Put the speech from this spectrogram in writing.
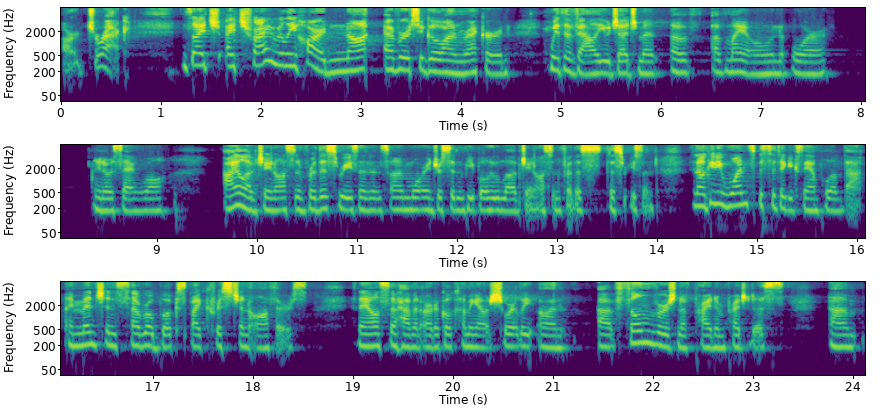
are dreck. And so I, tr- I try really hard not ever to go on record with a value judgment of, of my own or, you know, saying, well, I love Jane Austen for this reason, and so I'm more interested in people who love Jane Austen for this, this reason. And I'll give you one specific example of that. I mentioned several books by Christian authors, and I also have an article coming out shortly on a film version of Pride and Prejudice, um,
